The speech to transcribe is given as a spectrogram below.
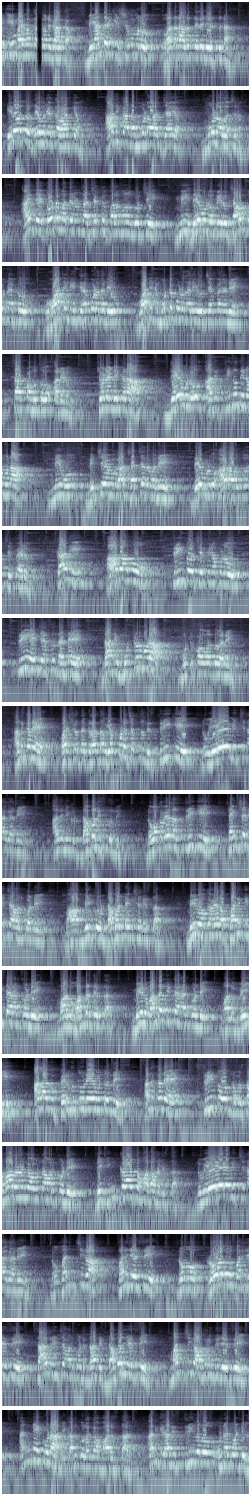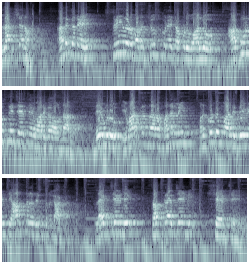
దేవునికి గాక. మీ అందరికీ శుభములు వందనాలు తెలియజేస్తున్నాను ఈరోజు దేవుని యొక్క వాక్యం ఆదికాండ మూడో అధ్యాయం మూడో వచనం. అయితే తోట మధ్యనున్న చెట్టు ఫలములను గురించి మీ దేవుడు మీరు చావుకున్నట్టు వాటిని తినకూడదని వాటిని ముట్టకూడదని చెప్పానని సర్పముతో అనెను. చూడండి ఇక్కడ దేవుడు అది తిను దినమున నీవు నిశ్చయముగా చచ్చదవని దేవుడు ఆదాముతో చెప్పాడు. కానీ ఆదాము స్త్రీతో చెప్పినప్పుడు స్త్రీ ఏం చేస్తుందంటే దాన్ని ముట్టుడు కూడా ముట్టుకోవద్దు అని. అందుకనే పరిశుద్ధ గ్రంథం ఎప్పుడు చెప్తుంది స్త్రీకి నువ్వు ఏమి ఇచ్చినా కానీ అది నీకు డబల్ ఇస్తుంది. నువ్వు ఒకవేళ స్త్రీకి టెన్షన్ ఇచ్చావనుకోండి మా మీకు డబల్ టెన్షన్ ఇస్తారు. మీరు ఒకవేళ పని తిట్టారనుకోండి వాళ్ళు వంద తిడతారు. మీరు వంద తిట్టారనుకోండి వాళ్ళు వెయ్యి. అలాగూ పెరుగుతూనే ఉంటుంది. అందుకనే స్త్రీతో నువ్వు సమాధానంగా ఉన్నావు అనుకోండి నీకు ఇంకా సమాధానం ఇస్తారు. నువ్వేమి ఇచ్చినా కానీ నువ్వు మంచిగా పని చేసి నువ్వు రోజు పని చేసి శాలరీ ఇచ్చావనుకోండి దాన్ని డబుల్ చేసి మంచిగా అభివృద్ధి చేసి అన్నీ కూడా నీకు అనుకూలంగా మారుస్తారు. అందుకే అది స్త్రీలలో ఉన్నటువంటి లక్షణం. అందుకనే స్త్రీలను మనం చూసుకునేటప్పుడు వాళ్ళు అభివృద్ధి చేసేవారిగా ఉన్నారు. దేవుడు ఈ వాక్యం ద్వారా మనల్ని మన కుటుంబాన్ని దీవించి ఆశీర్వదించును గాక లైక్ చేయండి సబ్స్క్రైబ్ చేయండి షేర్ చేయండి.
